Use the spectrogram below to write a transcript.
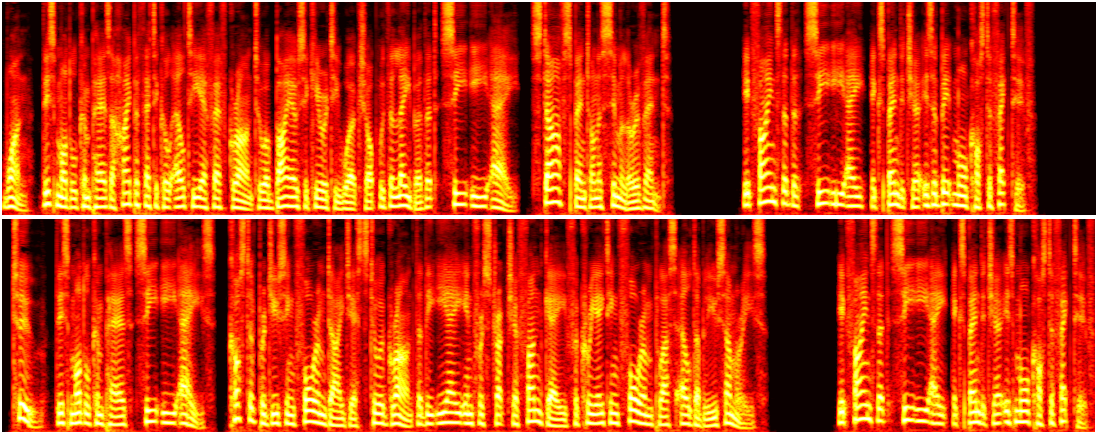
1. This model compares a hypothetical LTFF grant to a biosecurity workshop with the labor that CEA staff spent on a similar event. It finds that the CEA expenditure is a bit more cost effective. 2. This model compares CEA's cost of producing forum digests to a grant that the EA Infrastructure Fund gave for creating forum plus LW summaries. It finds that CEA expenditure is more cost effective.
